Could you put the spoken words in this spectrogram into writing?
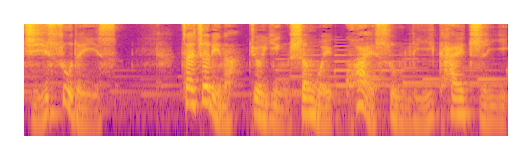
急速的意思，在这里呢就引申为快速离开之意。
